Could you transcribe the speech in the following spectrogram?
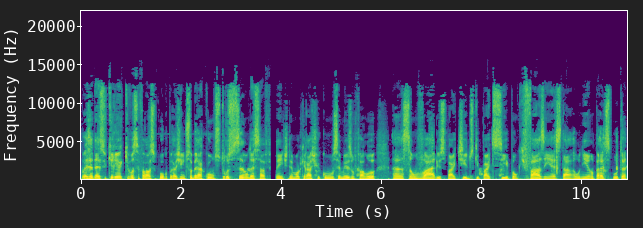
Pois é, Décio, eu queria que você falasse um pouco para a gente sobre a construção dessa frente democrática, como você mesmo falou. Uh, são vários partidos que participam, que fazem esta união para a disputa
